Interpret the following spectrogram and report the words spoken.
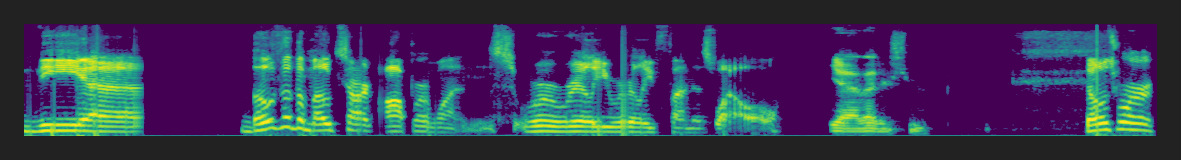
the uh both of the Mozart opera ones were really really fun as well. Yeah, that is true. Those were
